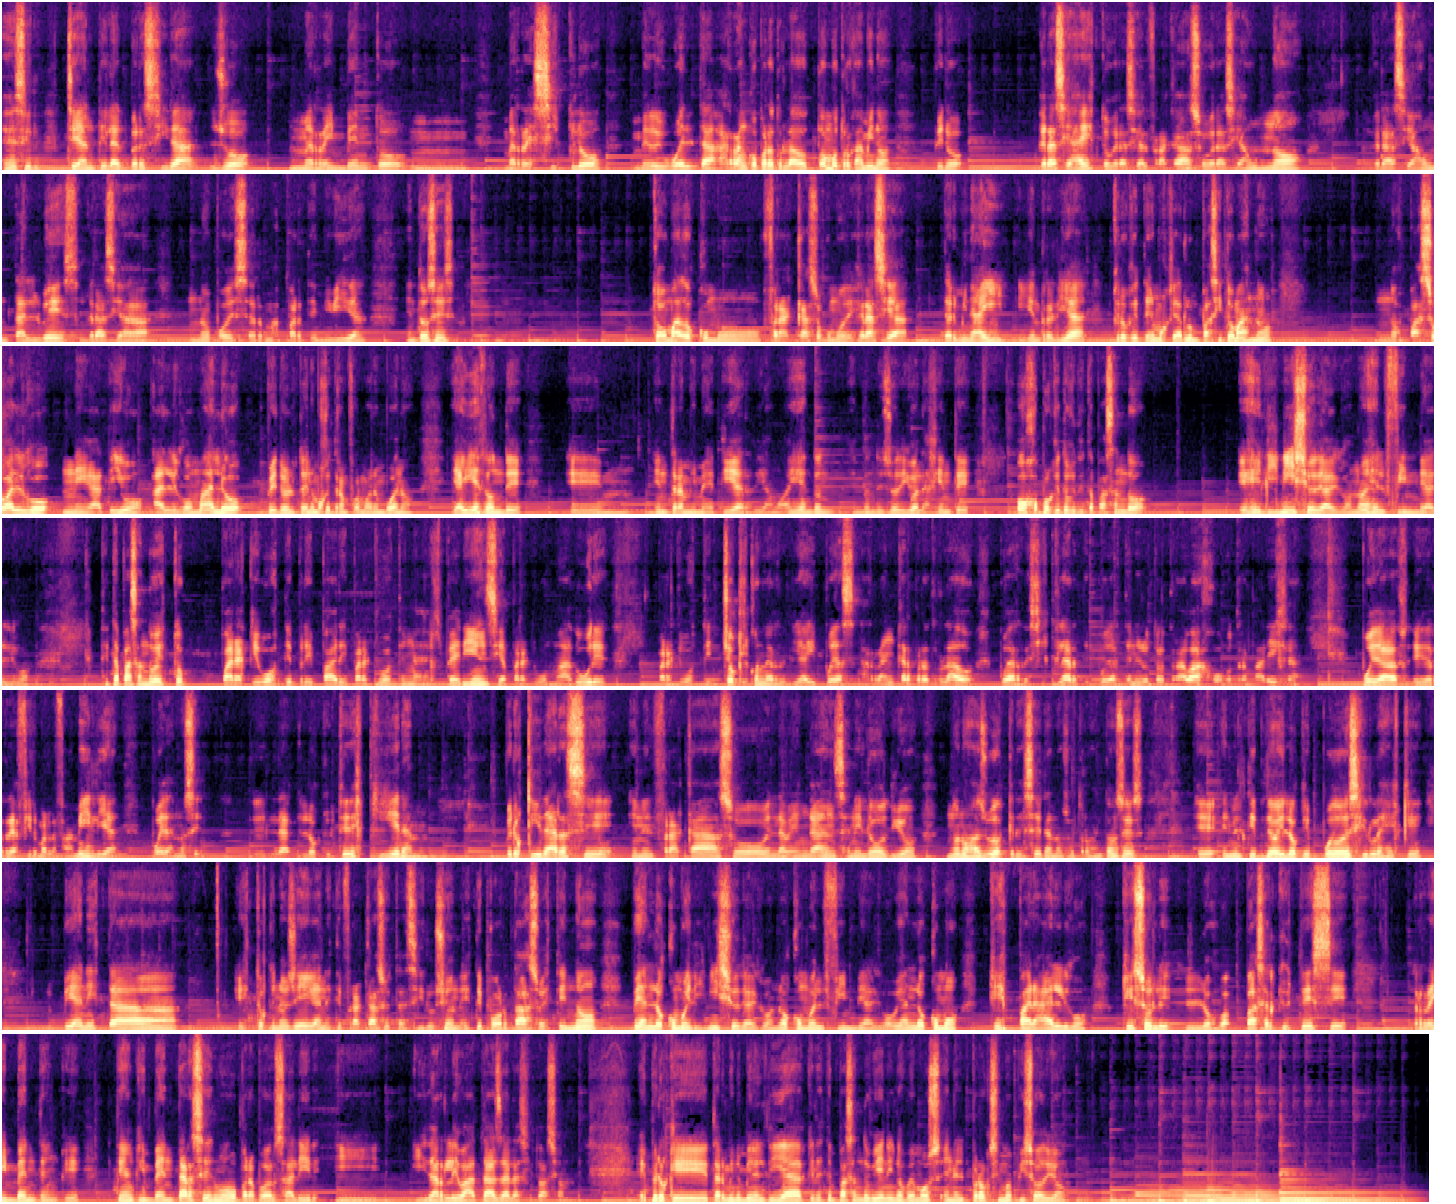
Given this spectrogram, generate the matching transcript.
es decir, che, ante la adversidad yo me reinvento, mm, me reciclo, me doy vuelta, arranco para otro lado, tomo otro camino, pero gracias a esto, gracias al fracaso, gracias a un no, gracias a un tal vez, gracias a no poder ser más parte de mi vida. Entonces, tomado como fracaso, como desgracia, termina ahí. Y en realidad creo que tenemos que darle un pasito más, ¿no? Nos pasó algo negativo, algo malo, pero lo tenemos que transformar en bueno. Y ahí es donde em, entra mi metier, digamos. Ahí es donde, donde yo digo a la gente, ojo, porque esto que te está pasando es el inicio de algo, no es el fin de algo. Te está pasando esto para que vos te prepares, para que vos tengas experiencia, para que vos madures, para que vos te choques con la realidad y puedas arrancar para otro lado, puedas reciclarte, puedas tener otro trabajo, otra pareja, puedas eh, reafirmar la familia, puedas, no sé, lo que ustedes quieran. Pero quedarse en el fracaso, en la venganza, en el odio, no nos ayuda a crecer a nosotros. Entonces, eh, en el tip de hoy lo que puedo decirles es que vean esta esto que no llega, en este fracaso, esta desilusión, este portazo, este no, véanlo como el inicio de algo, no como el fin de algo, véanlo como que es para algo, que eso los va, a hacer que ustedes se reinventen, que tengan que inventarse de nuevo para poder salir y, y darle batalla a la situación. Espero que terminen bien el día, que le estén pasando bien y nos vemos en el próximo episodio.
